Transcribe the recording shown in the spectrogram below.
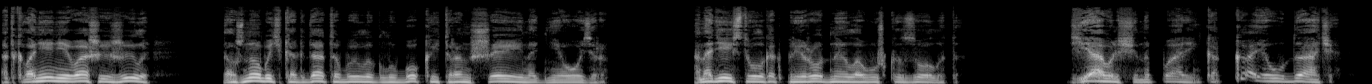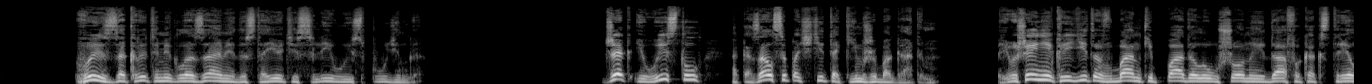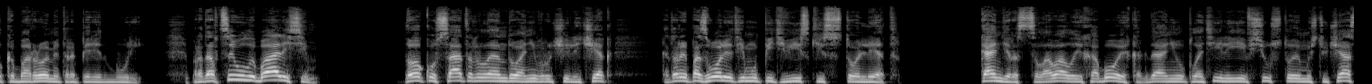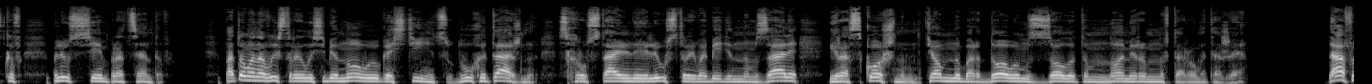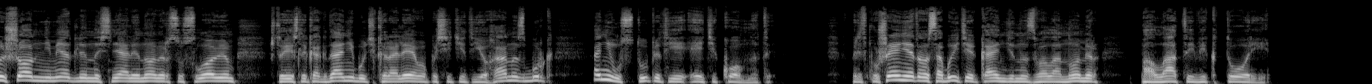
Отклонение вашей жилы должно быть когда-то было глубокой траншеей на дне озера. Она действовала как природная ловушка золота. Дьявольщина, парень, какая удача! Вы с закрытыми глазами достаете сливу из пудинга. Джек и Уистл оказался почти таким же богатым. Превышение кредитов в банке падало у Шона и Дафа, как стрелка барометра перед бурей. Продавцы улыбались им. Доку Саттерленду они вручили чек, который позволит ему пить виски сто лет. Канди расцеловала их обоих, когда они уплатили ей всю стоимость участков плюс семь процентов. Потом она выстроила себе новую гостиницу, двухэтажную, с хрустальной люстрой в обеденном зале и роскошным темно-бордовым с золотом номером на втором этаже. Даф и Шон немедленно сняли номер с условием, что если когда-нибудь королева посетит Йоханнесбург, они уступят ей эти комнаты. В предвкушении этого события Канди назвала номер «Палаты Виктории».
